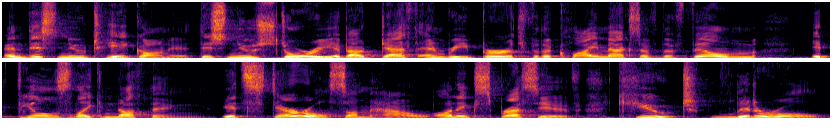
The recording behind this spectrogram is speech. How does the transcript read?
And this new take on it, this new story about death and rebirth for the climax of the film, it feels like nothing. It's sterile somehow, unexpressive, cute, literal,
